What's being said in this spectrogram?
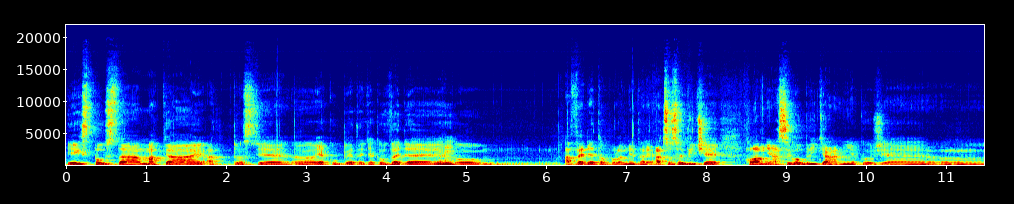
je jich spousta, Makaj a prostě uh, Jakub je teď jako vede, mm-hmm. jako a vede to podle mě tady. A co se týče hlavně asi v oblíkání, jakože uh,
